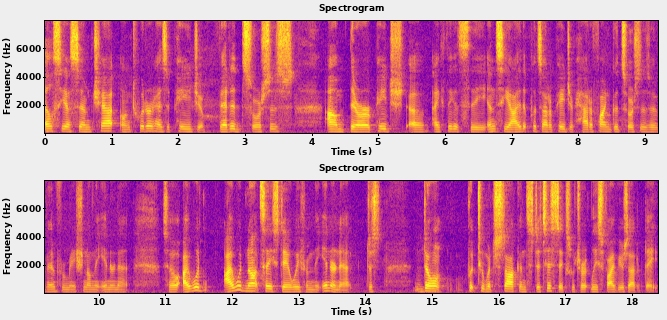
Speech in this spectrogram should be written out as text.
LCSM Chat on Twitter has a page of vetted sources. Um, there are a page, uh, I think it's the NCI that puts out a page of how to find good sources of information on the internet. So I would, I would not say stay away from the internet. Just don't put too much stock in statistics, which are at least five years out of date.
